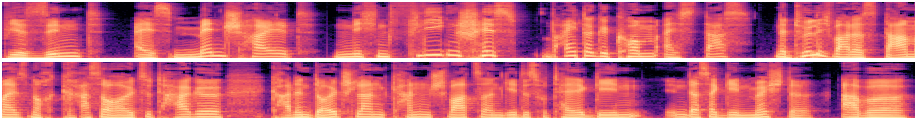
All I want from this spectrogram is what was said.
wir sind als Menschheit nicht ein Fliegenschiss weitergekommen als das. Natürlich war das damals noch krasser. Heutzutage, gerade in Deutschland, kann ein Schwarzer in jedes Hotel gehen, in das er gehen möchte. Aber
